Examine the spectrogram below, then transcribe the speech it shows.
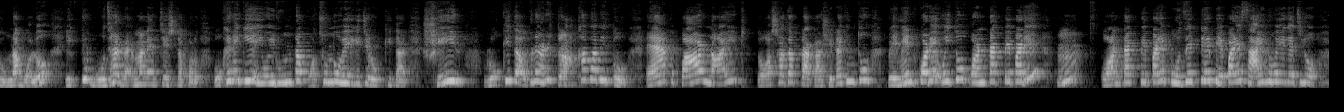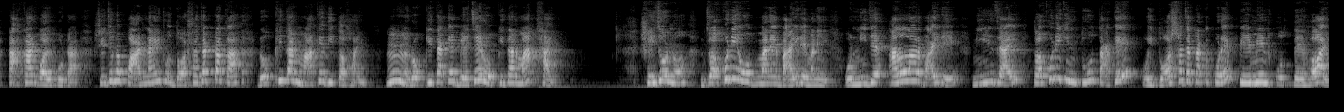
তোমরা বলো, একটু বোঝার মানে চেষ্টা করো। ওখানে গিয়ে ওই রুমটা পছন্দ হয়ে গেছে রক্ষিতার। সেই রক্ষিতা ওখানে অনেক টাকা পাবে তো? এক পার নাইট দশ হাজার টাকা। সেটা কিন্তু পেমেন্ট করে ওই তো কন্ট্যাক্ট পেপারে হুম? কন্ট্যাক্ট পেপারে প্রজেক্টের পেপারে সাইন হয়ে গেছিল টাকার গল্পটা। সেই জন্য পার নাইট ও দশ হাজার টাকা রক্ষিতার মাকে দিতে হয়। হুম, রক্ষিতাকে বেচে রক্ষিতার মা খায়। সেই জন্য যখনই ও মানে বাইরে মানে ও নিজের আল্লাহর বাইরে নিয়ে যায়, তখনই কিন্তু তাকে ওই দশ হাজার টাকা করে পেমেন্ট করতে হয়।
